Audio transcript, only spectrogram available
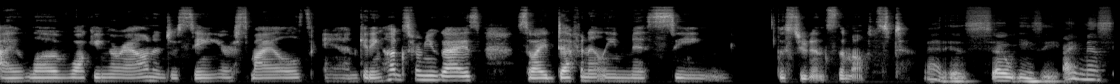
I love walking around and just seeing your smiles and getting hugs from you guys. So I definitely miss seeing the students the most. That is so easy. I miss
